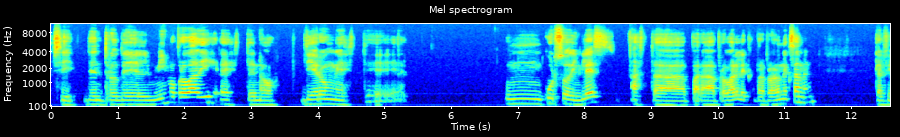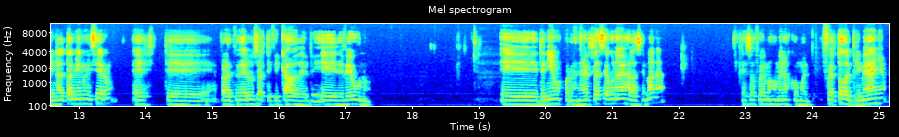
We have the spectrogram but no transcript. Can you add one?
Sí, dentro del mismo Provadis este, nos dieron este, un curso de inglés hasta para aprobar, el, para aprobar un examen, que al final también nos hicieron, este, para tener un certificado de, B, de B1. Eh, teníamos por lo general clase una vez a la semana, eso fue más o menos como el, fue todo el primer año,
